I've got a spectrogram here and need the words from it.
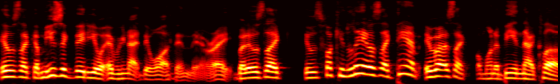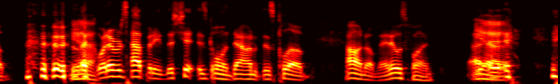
it was like a music video every night they walked in there, right? But it was like it was fucking lit. It was like, damn, everybody's like, I want to be in that club. Yeah. like whatever's happening, the shit is going down at this club. I don't know, man. It was fun. I- Yeah.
